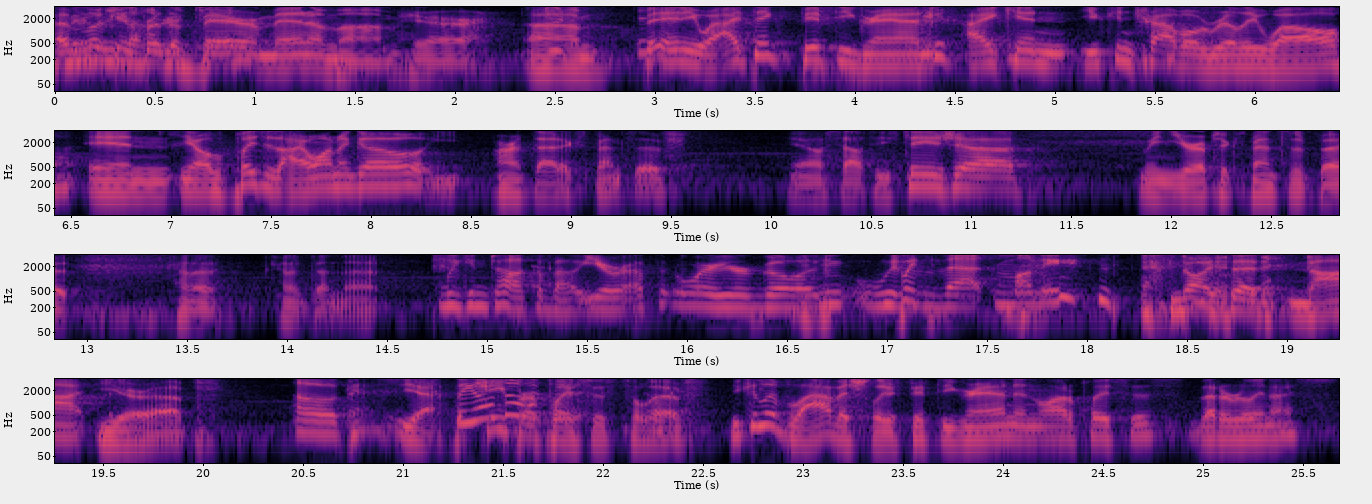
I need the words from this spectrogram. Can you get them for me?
find I'm looking for the 100K? bare minimum here. Um, but anyway, I think 50 grand. I can you can travel really well in you know the places I want to go aren't that expensive. You know, Southeast Asia. I mean, Europe's expensive, but kind of kind of done that. We can talk about Europe and where you're going with that money. No, I said not Europe. oh, okay. Yeah, But you also cheaper have to- places to live. You can live lavishly, 50 grand in a lot of places that are really nice.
